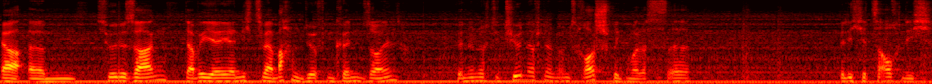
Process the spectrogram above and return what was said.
Ja, ähm, ich würde sagen, da wir ja nichts mehr machen dürfen können sollen, können nur noch die Türen öffnen und rausspringen, weil das äh, will ich jetzt auch nicht.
